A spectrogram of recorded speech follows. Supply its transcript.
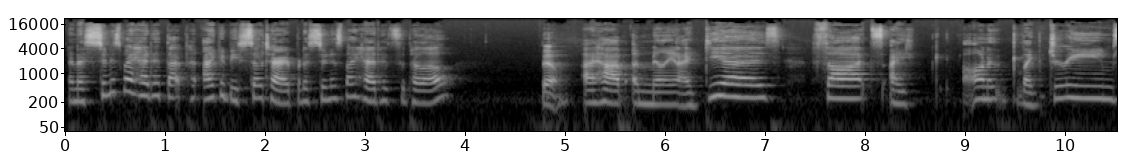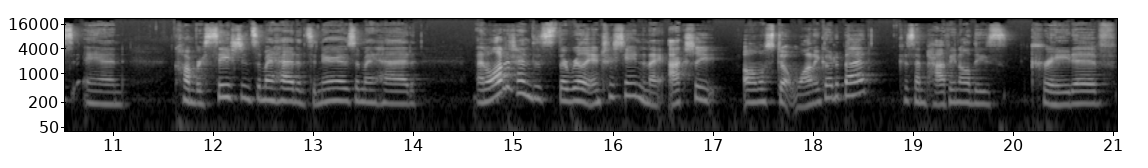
and as soon as my head hit that, I could be so tired, but as soon as my head hits the pillow, boom, I have a million ideas, thoughts, I on like dreams and conversations in my head and scenarios in my head. And a lot of times they're really interesting and I actually almost don't want to go to bed because I'm having all these creative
